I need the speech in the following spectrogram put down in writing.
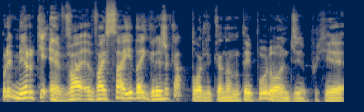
Primeiro que é, vai, vai sair da igreja católica, né? não tem por onde, porque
